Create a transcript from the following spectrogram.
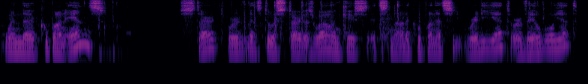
When the coupon ends start we're let's do a start as well in case it's not a coupon that's ready yet or available yet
